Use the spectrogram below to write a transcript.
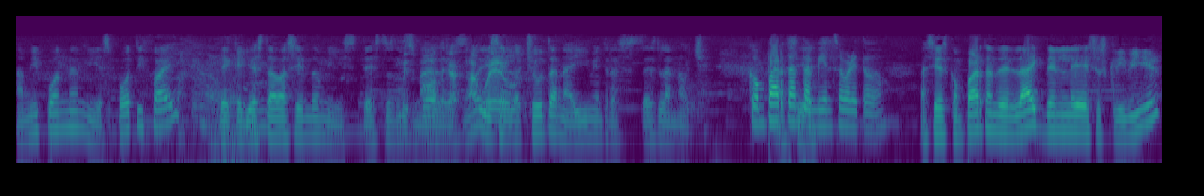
a mí ponme mi Spotify de que yo estaba haciendo mis de estos Mis desmadres, podcasts, ¿no? a Y se lo chutan ahí mientras es la noche. Compartan Así también es. sobre todo. Así es, compartan, denle like, denle suscribir,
